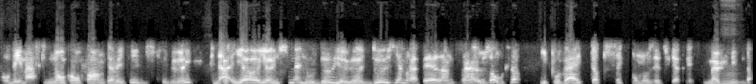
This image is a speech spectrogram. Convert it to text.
pour des masques non conformes qui avaient été distribués. Puis dans- il, y a, il y a une semaine ou deux, il y a eu un deuxième rappel en disant, eux autres, là, ils pouvaient être toxiques pour nos éducatrices. Imaginez-vous donc.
